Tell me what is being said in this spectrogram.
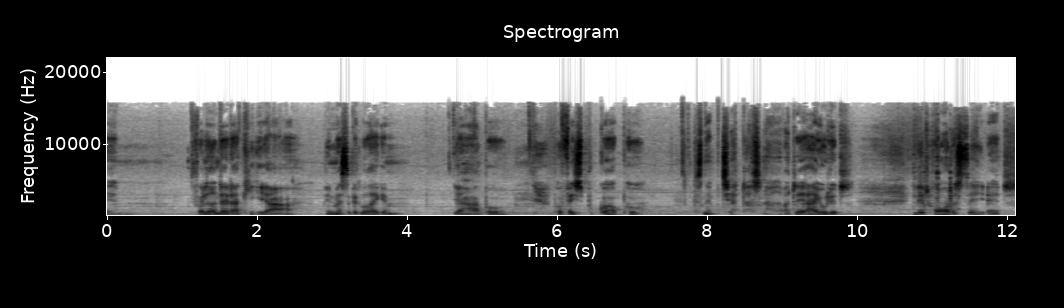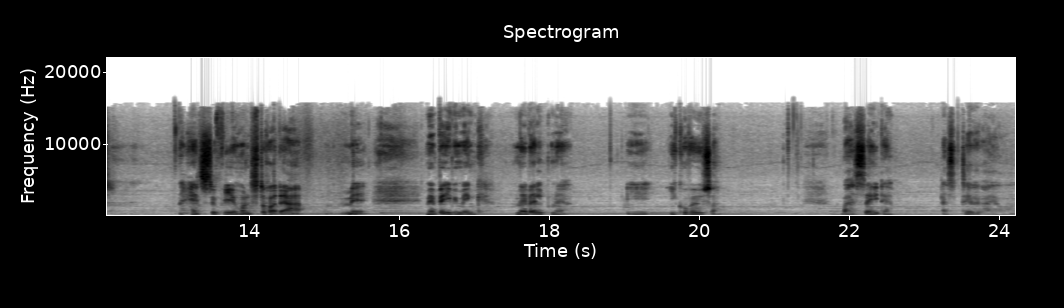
Øhm, forleden dag, der kiggede jeg en masse billeder igennem. Jeg har på, på Facebook og på Snapchat og sådan noget. Og det er jo lidt, lidt hårdt at se, at, at Sofie hun står der med, med baby mink, med valpene i, i kuvøser. Bare se det. Altså, det var jo...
